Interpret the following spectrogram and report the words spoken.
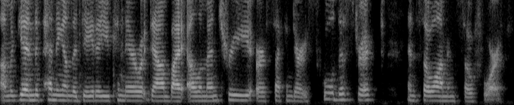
um, again, depending on the data, you can narrow it down by elementary or secondary school district and so on and so forth.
